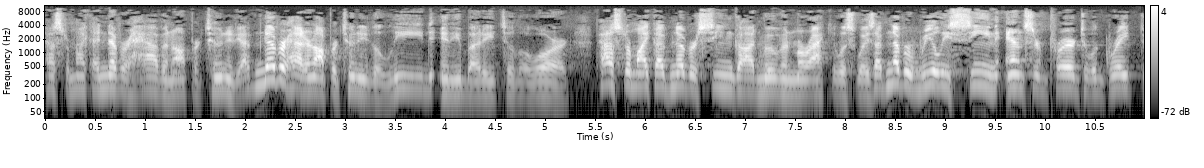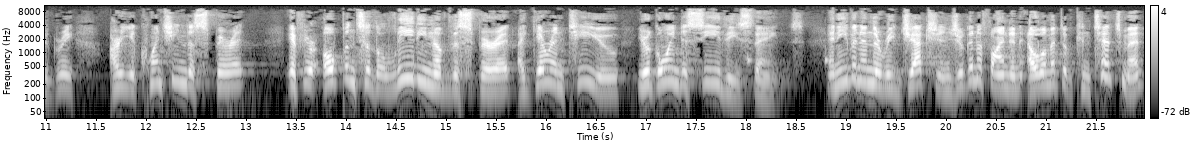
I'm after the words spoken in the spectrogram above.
Pastor Mike, I never have an opportunity. I've never had an opportunity to lead anybody to the Lord. Pastor Mike, I've never seen God move in miraculous ways. I've never really seen answered prayer to a great degree. Are you quenching the Spirit? If you're open to the leading of the Spirit, I guarantee you, you're going to see these things. And even in the rejections, you're going to find an element of contentment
